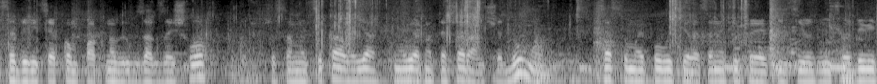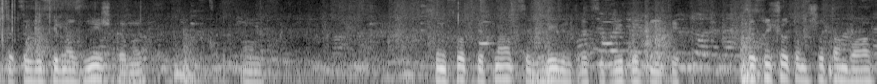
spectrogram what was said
Все дивіться, як компактно в рюкзак зайшло. Що саме цікаве, я, мабуть, те, що раніше думав. Ця сума і вийшла, не ту, що я в кінці озвучував. Дивіться, це з усіма знижками. О. 715 гривень 32 копійки. Це з учетом, що там багато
